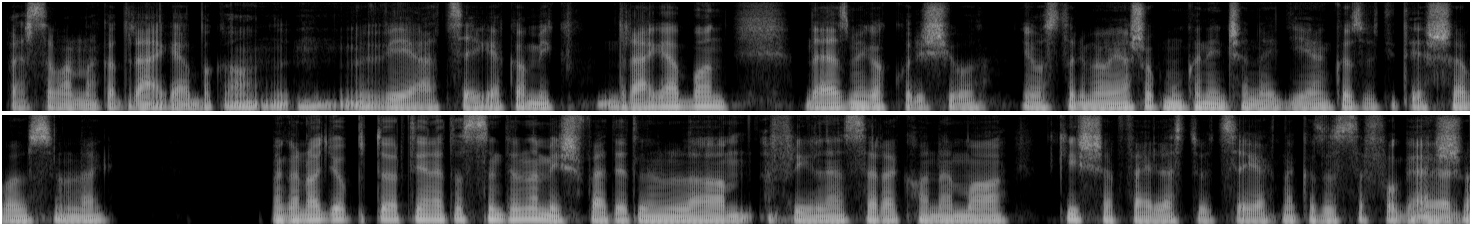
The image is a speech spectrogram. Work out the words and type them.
persze vannak a drágábbak a VA cégek, amik drágábban, de ez még akkor is jó, jó sztori, mert olyan sok munka nincsen egy ilyen közvetítéssel valószínűleg. Meg a nagyobb történet azt szerintem nem is feltétlenül a freelancerek, hanem a kisebb fejlesztő cégeknek az összefogása.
